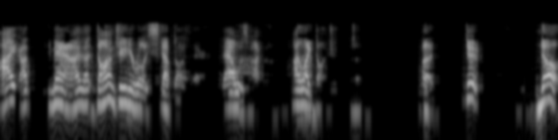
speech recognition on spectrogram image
I, I man, I, Don Jr. really stepped on it there. That was not good. I like Don Jr. too. But, dude, no.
